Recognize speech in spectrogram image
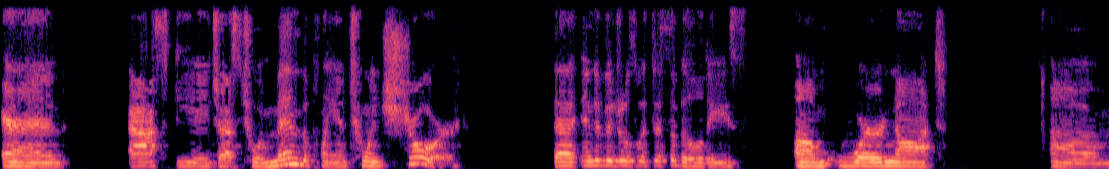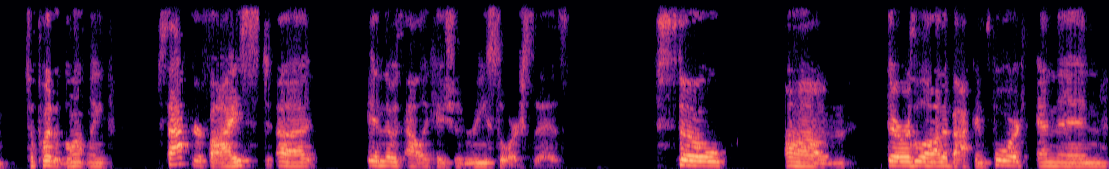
and asked DHS to amend the plan to ensure that individuals with disabilities um, were not um, to put it bluntly, sacrificed uh, in those allocation resources. So um, there was a lot of back and forth, and then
